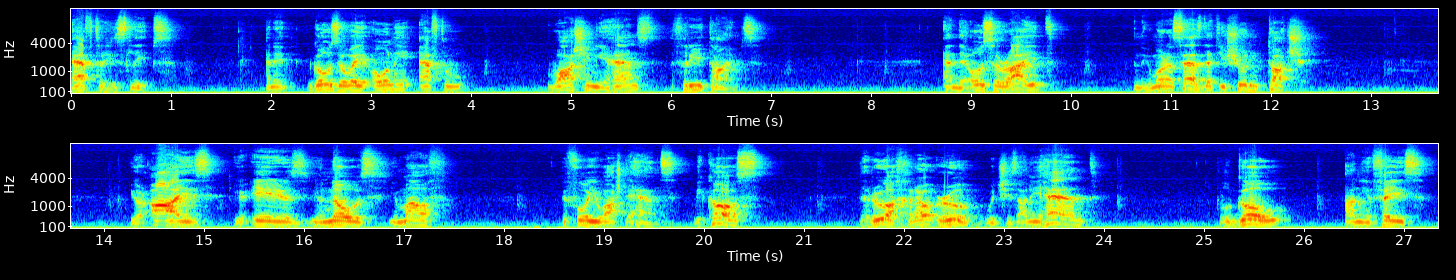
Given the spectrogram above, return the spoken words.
after he sleeps. And it goes away only after washing your hands three times. And they also write, and the Gemara says that you shouldn't touch your eyes, your ears, your nose, your mouth before you wash the hands. Because the Ruach Ru, which is on your hand, will go on your face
